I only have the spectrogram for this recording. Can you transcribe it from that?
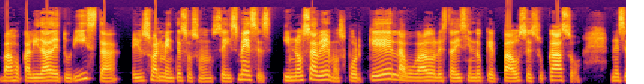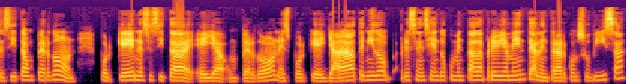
bajo calidad de turista y usualmente esos son seis meses. Y no sabemos por qué el abogado le está diciendo que pause su caso. Necesita un perdón. ¿Por qué necesita ella un perdón? Es porque ya ha tenido presencia indocumentada previamente al entrar con su visa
